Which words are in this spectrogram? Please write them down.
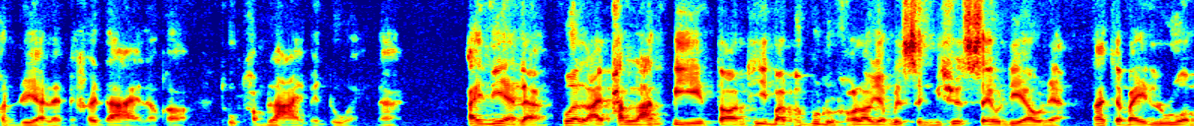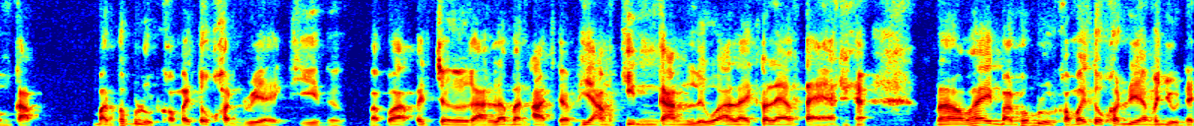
คอนเดรียอะไรไม่ค่อยได้ แล้วก็ถูกทำลายไปด้วยนะไอเนี่ยแหละเมื่อหลายพันล้านปีตอนที่บรรพบุรุษของเรายังเป็นสิ่งมีชีวิตเซลล์เดียวเนี่ยน่าจะไปรวมกับ บรรพบุรุษของไมโตคอนเดรียอีกทีหนึ่งแบบว่าไปเจอกันแล้วมันอาจจะพยายามกินกันหรือว่าอะไรก็แล้วแต่เนี่ยเราให้บรรพบุรุษของไมโตคอนเดรียมาอยู่ใน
